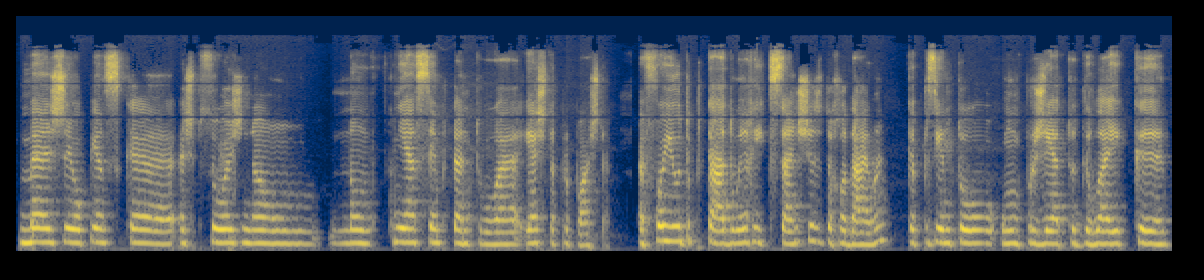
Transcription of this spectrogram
mas eu penso que as pessoas não, não conhecem, portanto, esta proposta. Foi o deputado Henrique Sanchez, de Rhode Island, que apresentou um projeto de lei que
